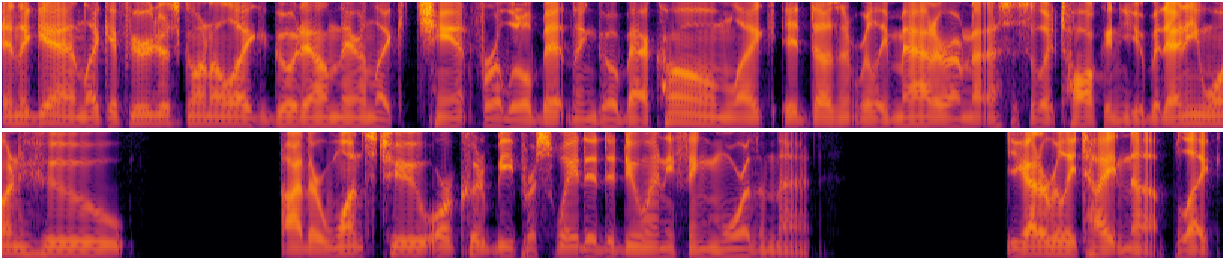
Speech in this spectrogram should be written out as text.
and again, like if you're just gonna like go down there and like chant for a little bit and then go back home, like it doesn't really matter. I'm not necessarily talking to you, but anyone who either wants to or could be persuaded to do anything more than that, you got to really tighten up. Like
